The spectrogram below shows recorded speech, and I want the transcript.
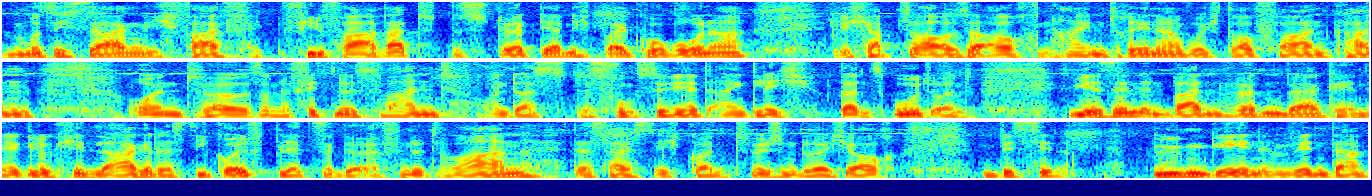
muss ich sagen, ich fahre viel Fahrrad. Das stört ja nicht bei Corona. Ich habe zu Hause auch einen Heimtrainer, wo ich drauf fahren kann und äh, so eine Fitnesswand. Und das, das funktioniert eigentlich ganz gut. Und wir sind in Baden-Württemberg in der glücklichen Lage, dass die Golfplätze geöffnet waren. Das heißt, ich konnte zwischendurch auch ein bisschen üben gehen im Winter.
